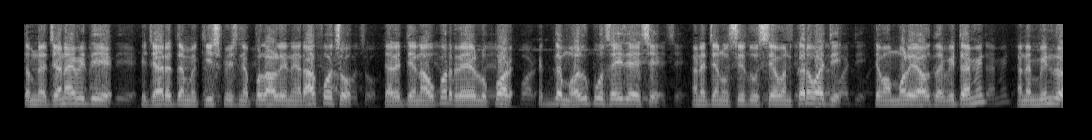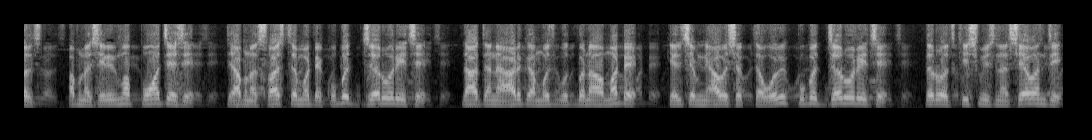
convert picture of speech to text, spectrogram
તમને જણાવી દઈએ કે જ્યારે તમે કિસમિસને પલાળીને રાખો છો, ત્યારે તેના ઉપર રહેલું પડ એકદમ હલકું થઈ જાય છે અને તેનું સીધું સેવન કરવાથી તેમાં મળી આવતા વિટામિન અને મિનરલ્સ આપણા શરીરમાં પહોંચે છે, જે આપણા સ્વાસ્થ્ય માટે ખૂબ જ જરૂરી છે. દાંત અને હાડકા મજબૂત બનાવવા માટે કેલ્શિયમની આવશ્યકતા હોવી ખૂબ જ જરૂરી છે. દરરોજ કિસમિસના સેવનથી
